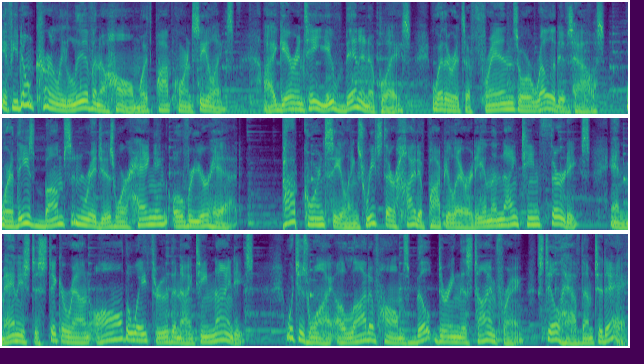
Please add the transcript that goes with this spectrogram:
If you don't currently live in a home with popcorn ceilings, I guarantee you've been in a place, whether it's a friend's or relative's house, where these bumps and ridges were hanging over your head. Popcorn ceilings reached their height of popularity in the 1930s and managed to stick around all the way through the 1990s, which is why a lot of homes built during this time frame still have them today.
